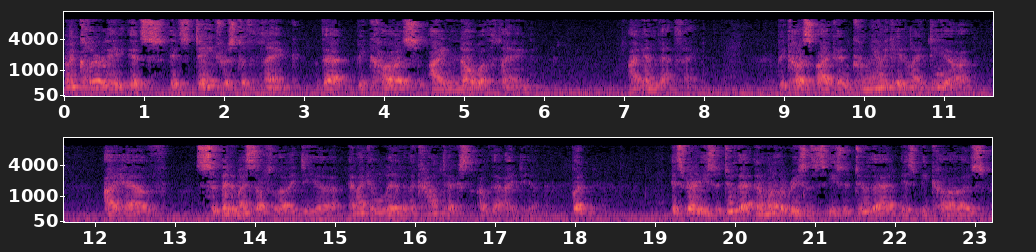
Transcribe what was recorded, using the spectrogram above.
I mean, clearly, it's it's dangerous to think that because I know a thing, I am that thing. Because I can communicate an idea, I have submitted myself to that idea, and I can live in the context of that idea. But it's very easy to do that, and one of the reasons it's easy to do that is because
